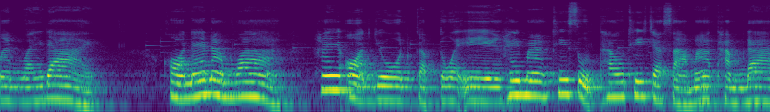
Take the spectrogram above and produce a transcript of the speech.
มันไว้ได้ ขอแนะนำว่า ให้อ่อนโยนกับตัวเองให้มากที่สุดเท่าที่จะสามารถทำได้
